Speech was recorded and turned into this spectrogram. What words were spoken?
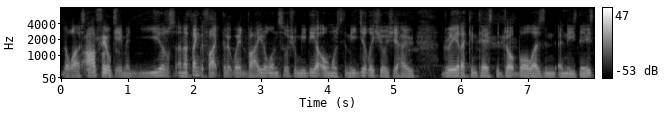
the last Arfield. Game in years. And I think the fact that it went viral on social media almost immediately shows you how rare a contested drop ball is in, in these days.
